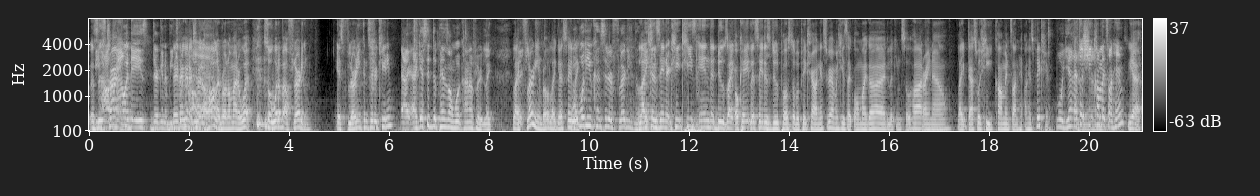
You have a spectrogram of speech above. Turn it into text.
be ho- nowadays. They're gonna be. they're, they're gonna to try to holler. holler bro no matter what so what about flirting is flirting considered cheating I, I guess it depends on what kind of flirt. Like, like Like- flirting bro like let's say what, like what do you consider flirting though? Like Because- he's in, he, he's in the dude's like, okay, let's say this dude posts up a picture on Instagram and he's like, oh my god, looking so hot right now. Like that's what he comments on on his picture. well, yeah, That's what she comments on him. Yeah,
